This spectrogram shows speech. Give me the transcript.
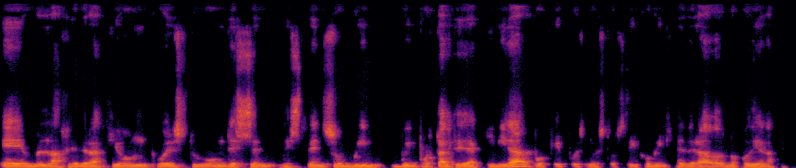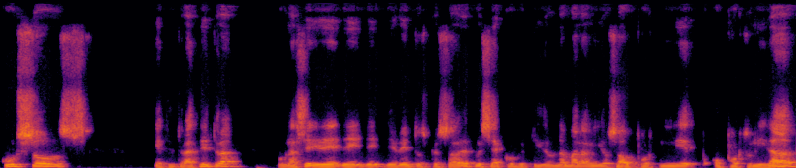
eh, la federación pues tuvo un descenso muy, muy importante de actividad porque pues nuestros 5.000 federados no podían hacer cursos, etcétera, etcétera una serie de, de- de- eventos personales, pues se ha convertido en una maravillosa oportunidad, oportunidad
